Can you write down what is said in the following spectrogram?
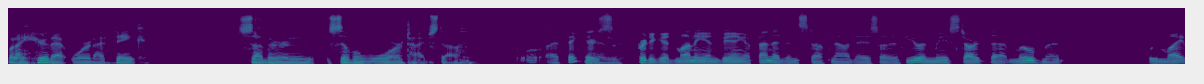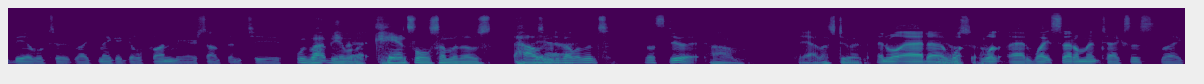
when I hear that word, I think Southern Civil War type stuff. well, I think there's And- pretty good money in being offended and stuff nowadays. So if you and me start that movement, we might be able to like make a GoFundMe or something to We might be able to cancel some of those housing Yeah. developments. let's do it. Um, yeah, let's do it. And we'll add uh know, Wha- so- we'll add White Settlement, Texas, like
